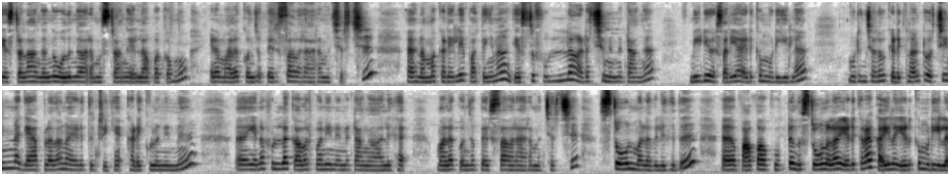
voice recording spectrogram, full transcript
கெஸ்டெல்லாம் அங்கங்கே ஒதுங்க ஆரம்பிச்சிட்டாங்க எல்லா பக்கமும். ஏன்னா மழை கொஞ்சம் பெருசாக வர ஆரம்பிச்சிருச்சு. நம்ம கடையிலே பார்த்தீங்கன்னா கெஸ்ட்டு ஃபுல்லாக அடைச்சி நின்றுட்டாங்க வீடியோ சரியாக எடுக்க முடியல. முடிஞ்ச அளவுக்கு எடுக்கலான்ட்டு ஒரு சின்ன கேப்பில் தான் நான் எடுத்துட்ருக்கேன் கடைக்குள்ளே நின்று ஏன்னா ஃபுல்லாக கவர் பண்ணி நின்றுட்டாங்க ஆளுக. மழை கொஞ்சம் பெருசாக வர ஆரம்பிச்சிருச்சு. ஸ்டோன் மழை விழுகுது. பாப்பாவை கூப்பிட்டு அந்த ஸ்டோனெல்லாம் எடுக்கிறா. கையில் எடுக்க முடியல.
